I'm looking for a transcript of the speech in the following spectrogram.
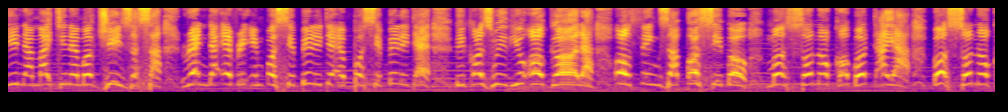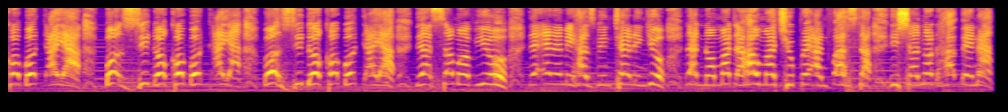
in the mighty name of Jesus. uh, Render every impossibility a possibility because with you, oh God, all things are possible. There are some of you, the enemy has been telling you that no matter how much you pray and fast, uh, it shall not happen. uh,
